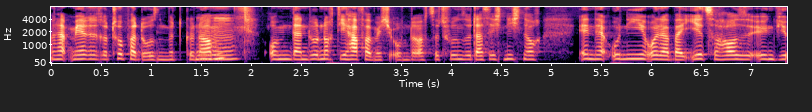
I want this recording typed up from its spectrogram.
und habe mehrere Tupperdosen mitgenommen, um dann nur noch die Hafermilch oben drauf zu tun, sodass ich nicht noch in der Uni oder bei ihr zu Hause irgendwie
